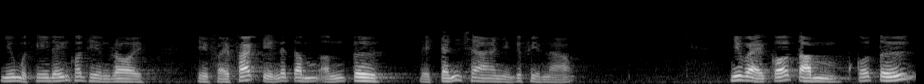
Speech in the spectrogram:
nhưng mà khi đến khó thiền rồi thì phải phát triển cái tâm ẩn tư để tránh xa những cái phiền não. Như vậy có tầm có tứ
